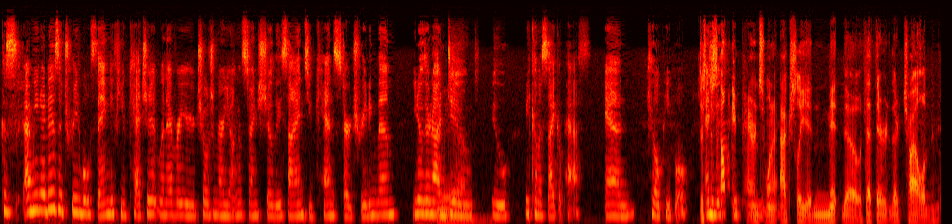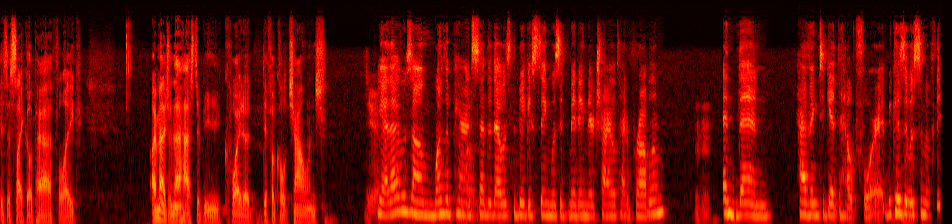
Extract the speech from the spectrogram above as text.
because i mean it is a treatable thing if you catch it whenever your children are young and starting to show these signs you can start treating them you know they're not Yeah. doomed to become a psychopath and kill people Just, just how with- many parents want to actually admit though that their their child is a psychopath? Like, I imagine that has to be quite a difficult challenge. yeah. yeah that was um one of the parents Um, said that that was the biggest thing was admitting their child had a problem Mhm. and then having to get the help for it because Mm-hmm. it was some of the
